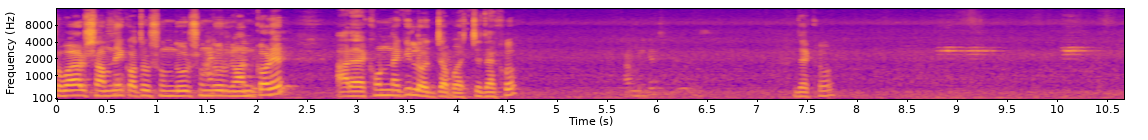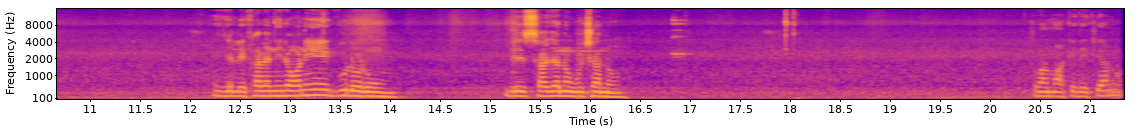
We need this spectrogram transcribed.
সবার সামনে কত সুন্দর সুন্দর গান করে, আর এখন নাকি লজ্জা পাচ্ছে, দেখো। দেখো। এই যে লেখারানির অনেকগুলো রুম, বেশ সাজানো গুছানো। তোমার মাকে দেখে আনব?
